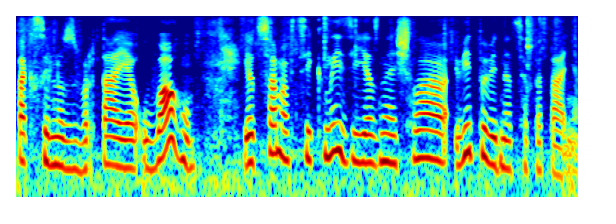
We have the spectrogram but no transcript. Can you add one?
так сильно звертає увагу. І от саме в цій книзі я знайшла відповідь на це питання,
